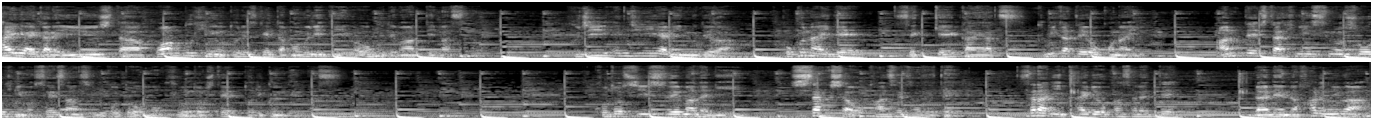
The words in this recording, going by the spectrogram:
海外から輸入した保安部品を取り付けたモビリティが多く出回っていますが富士エンジニアリングでは国内で設計開発組み立てを行い安定した品質の商品を生産することを目標として取り組んでいます。今年末までに試作車を完成させてさらに改良を重ねて来年の春には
